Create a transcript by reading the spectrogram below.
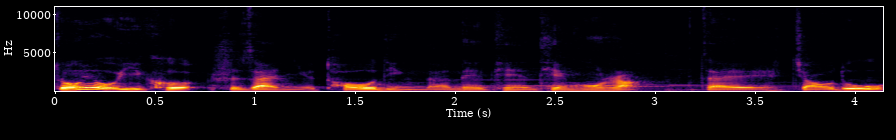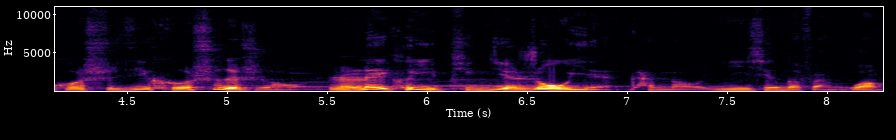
总有一颗是在你头顶的那片天空上。在角度和时机合适的时候，人类可以凭借肉眼看到一星的反光。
